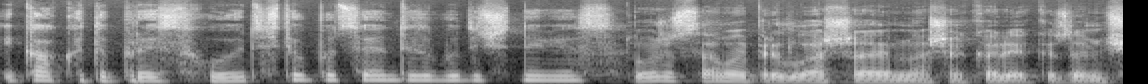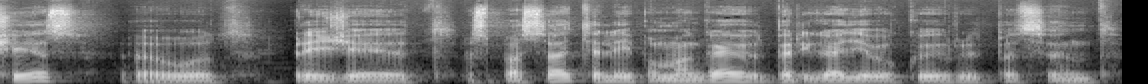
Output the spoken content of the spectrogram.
И как это происходит, если у пациента избыточный вес? То же самое приглашаем наших коллег из МЧС. Вот, приезжают спасатели, помогают, бригаде эвакуируют пациент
